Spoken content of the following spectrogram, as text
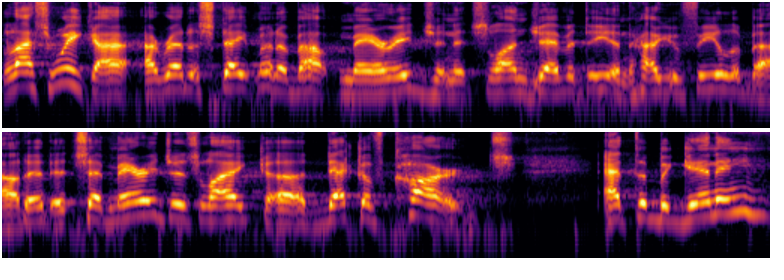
last week I, I read a statement about marriage and its longevity and how you feel about it. It said, Marriage is like a deck of cards. At the beginning,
